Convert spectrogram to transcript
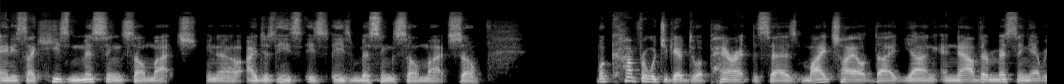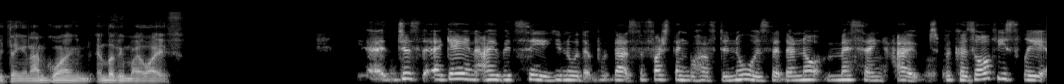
and he's like, he's missing so much. You know, I just he's he's he's missing so much. So, what comfort would you give to a parent that says, my child died young, and now they're missing everything, and I'm going and living my life? Uh, just again i would say you know that that's the first thing we'll have to know is that they're not missing out because obviously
